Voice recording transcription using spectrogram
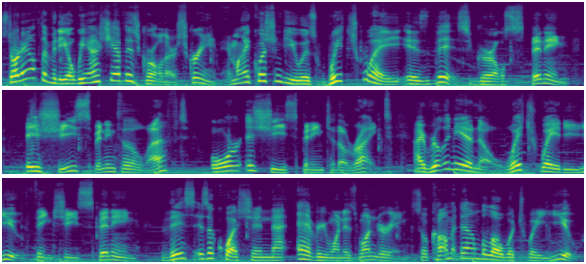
Starting off the video, we actually have this girl on our screen, and my question to you is, which way is this girl spinning? Is she spinning to the left, or is she spinning to the right? I really need to know, which way do you think she's spinning? This is a question that everyone is wondering, so comment down below which way you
